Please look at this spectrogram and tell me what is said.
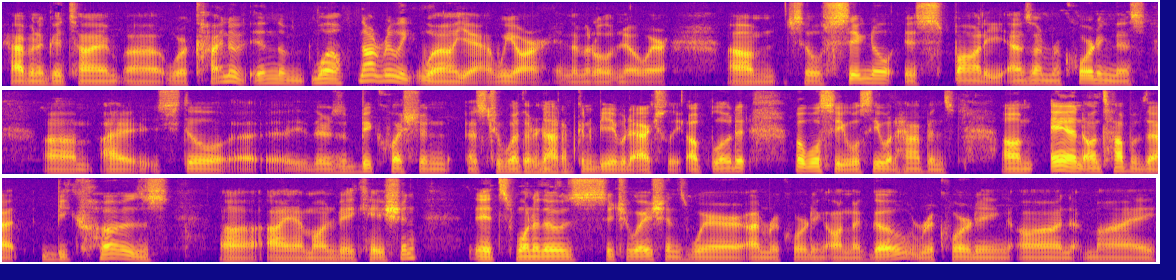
having a good time. Uh, we're kind of in the, well, not really, well, yeah, we are in the middle of nowhere. Um, so, signal is spotty. As I'm recording this, um, I still, uh, there's a big question as to whether or not I'm going to be able to actually upload it, but we'll see. We'll see what happens. Um, and on top of that, because uh, I am on vacation, it's one of those situations where I'm recording on the go, recording on my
